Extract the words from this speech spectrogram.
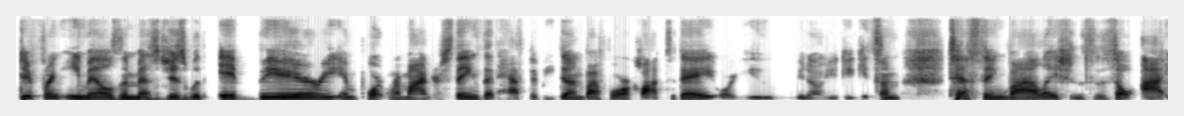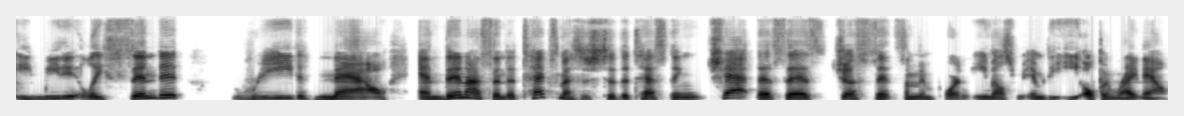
different emails and messages with a very important reminders, things that have to be done by four o'clock today, or you, you know, you could get some testing violations. And so I immediately send it. Read now. And then I send a text message to the testing chat that says, just sent some important emails from MDE open right now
